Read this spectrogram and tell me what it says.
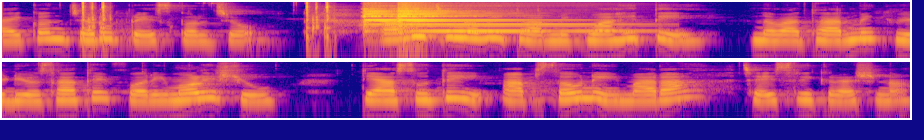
લાઇકન જરૂર પ્રેસ કરજો. આવી જ નવી ધાર્મિક માહિતી, નવા ધાર્મિક વીડિયો સાથે ફરી મળીશું. ત્યાં સુધી આપ સૌને મારા જય શ્રી કૃષ્ણ.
